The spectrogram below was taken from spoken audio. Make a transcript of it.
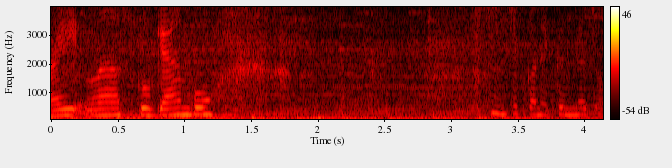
Alright, let's go gamble. 순식간에 끝내죠.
